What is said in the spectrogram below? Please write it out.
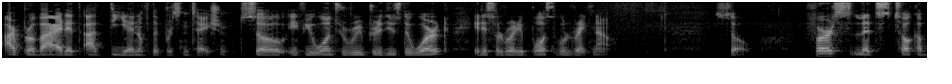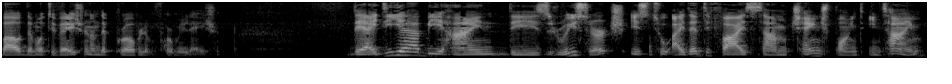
are provided at the end of the presentation. So if you want to reproduce the work, it is already possible right now. So first, let's talk about the motivation and the problem formulation. The idea behind this research is to identify some change point in time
